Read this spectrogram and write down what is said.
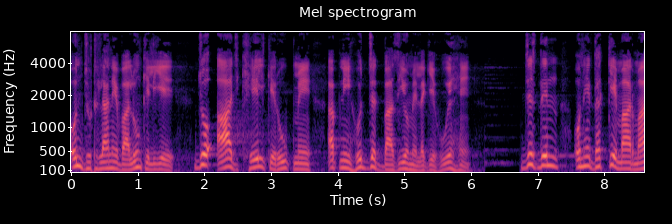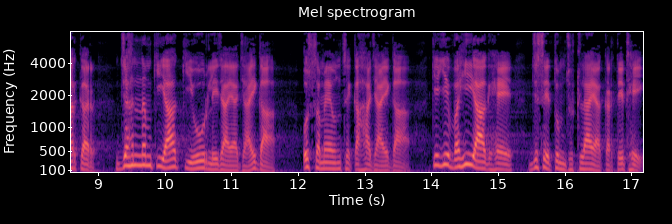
उन झुठलाने वालों के लिए, जो आज खेल के रूप में अपनी हुज्जत बाजियों में लगे हुए हैं। जिस दिन उन्हें धक्के मार मार कर जहन्नम की आग की ओर ले जाया जाएगा, उस समय उनसे कहा जाएगा कि ये वही आग है जिसे तुम झुठलाया करते थे।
